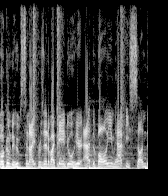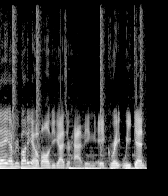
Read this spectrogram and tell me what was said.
Welcome to Hoops Tonight, presented by FanDuel here at the Volume. Happy Sunday, everybody. I hope all of you guys are having a great weekend.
